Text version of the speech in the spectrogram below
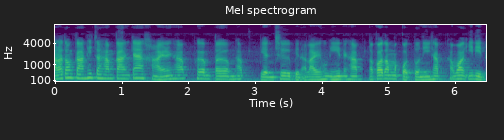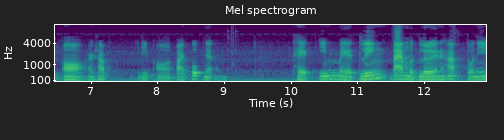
าเราต้องการที่จะทำการแก้ไขนะครับ เพิ่มเติมครับ เปลี่ยนชื่อเปลี่ยนอะไรพวกนี้นะครับ แล้วก็ต้องมากดตัวนี้ครับคำว่า edit all นะครับ edit all ไปปุ๊บเนี่ย take image link ได้หมดเลยนะครับ ตัวนี้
